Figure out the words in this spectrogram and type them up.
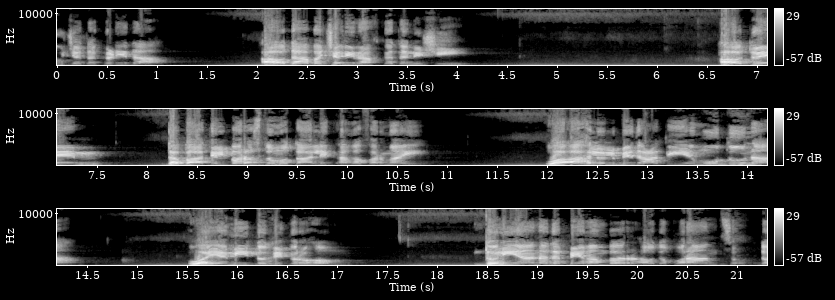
اوچت کړی دا او دا بچری راخت نشي او دویم د باطل پرستو متعلق هغه فرمایي واهل البدعه يموتون ويميت ذكرهم دنیا نه د پیغمبر او د قران د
